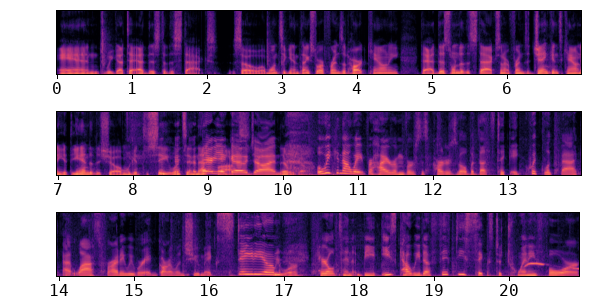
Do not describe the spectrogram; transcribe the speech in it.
And we got to add this to the stacks. So uh, once again, thanks to our friends at Hart County to add this one to the stacks, and our friends at Jenkins County at the end of the show, and we'll get to see what's in that. there you box. go, Jon. There we go. Well, we cannot wait for Hiram versus Cartersville, but let's take a quick look back at last Friday. We were at Garland Shoemake Stadium. We were. Carrollton beat East Coweta 56 to 24.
